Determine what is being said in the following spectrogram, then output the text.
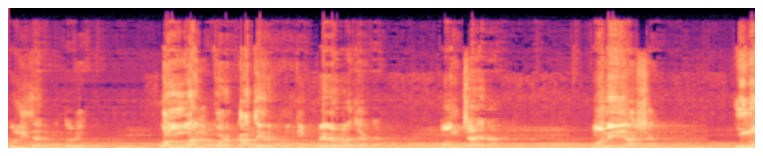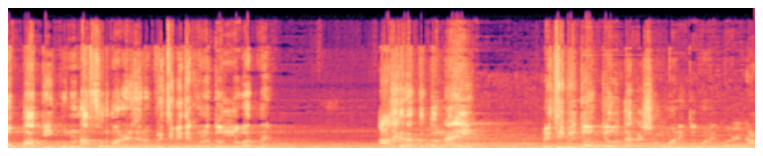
কলিজার ভিতরে কল্যাণকর কাজের প্রতি প্রেরণা জাগা। মন চায় না। মনেই আসে। কোনো পাপি, কোনো নাফরমানের জন্য পৃথিবীতে কোনো ধন্যবাদ নাই। আখেরাতে তো নাই। পৃথিবীতেও কেউ তাকে সম্মানিত মনে করে না।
